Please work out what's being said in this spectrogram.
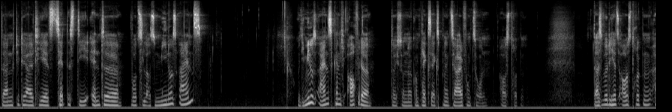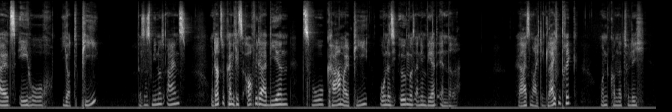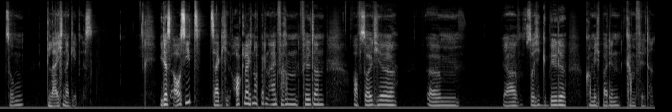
Dann steht hier halt hier jetzt z ist die Ente Wurzel aus minus 1. Und die minus 1 kann ich auch wieder durch so eine komplexe Exponentialfunktion ausdrücken. Das würde ich jetzt ausdrücken als e hoch j pi. Das ist minus 1. Und dazu kann ich jetzt auch wieder addieren 2k mal pi, ohne dass ich irgendwas an dem Wert ändere. Ja, jetzt mache ich den gleichen Trick und komme natürlich zum gleichen Ergebnis. Wie das aussieht, zeige ich Ihnen auch gleich noch bei den einfachen Filtern. Auf solche, ähm, ja, solche Gebilde komme ich bei den Kammfiltern.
